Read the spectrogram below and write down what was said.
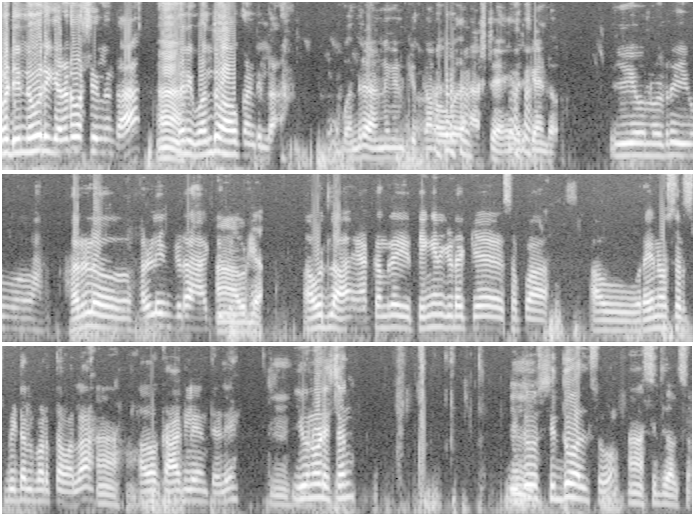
ಬಟ್ ಇನ್ನೂರಿಗೆ ಎರಡು ವರ್ಷದಿಂದ. ನನಗೆ ಒಂದು ಹಾವು ಕಂಡಿಲ್ಲ. ಬಂದ್ರೆ ಹಣ್ಣು ಗಿಣ್ಣು ಕಿತ್ಕೊಂಡು ಹೋಗೋದ ಅಷ್ಟೇ ಹೆದರ್ಕೊಂಡು. ಈಗ ನೋಡ್ರಿ ಇವು ಹರಳು ಹರಳಿನ ಗಿಡ ಹಾಕಿ ಹೌದ್ಲ. ಯಾಕಂದ್ರೆ ಈ ತೆಂಗಿನ ಗಿಡಕ್ಕೆ ಸ್ವಲ್ಪ ಅವು ರೈನೋಸರ್ಸ್ ಬೀಟಲ್ ಬರ್ತಾವಲ್ಲ ಅವಾಗ ಅವಕ್ ಆಗ್ಲಿ ಅಂತೇಳಿ ಇವ್ ನೋಡಿ ಸನ್ ಇದು ಸಿದ್ದು ಹಲ್ಸು. ಹಾ ಸಿದ್ದು ಹಲ್ಸು.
